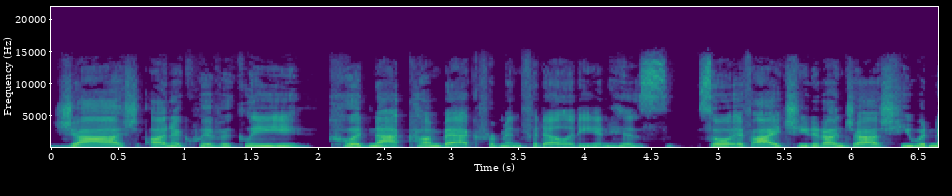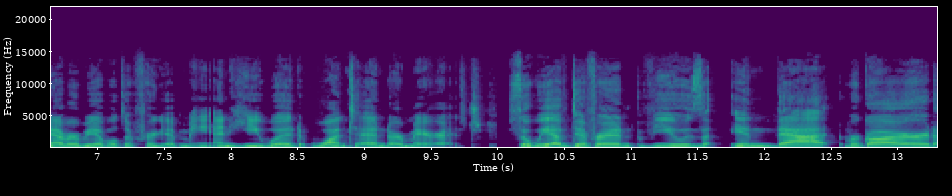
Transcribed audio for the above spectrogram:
Josh unequivocally could not come back from infidelity in his so if I cheated on Josh, he would never be able to forgive me and he would want to end our marriage. So we have different views in that regard,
